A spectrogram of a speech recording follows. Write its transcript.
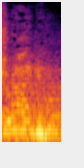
Dragon.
